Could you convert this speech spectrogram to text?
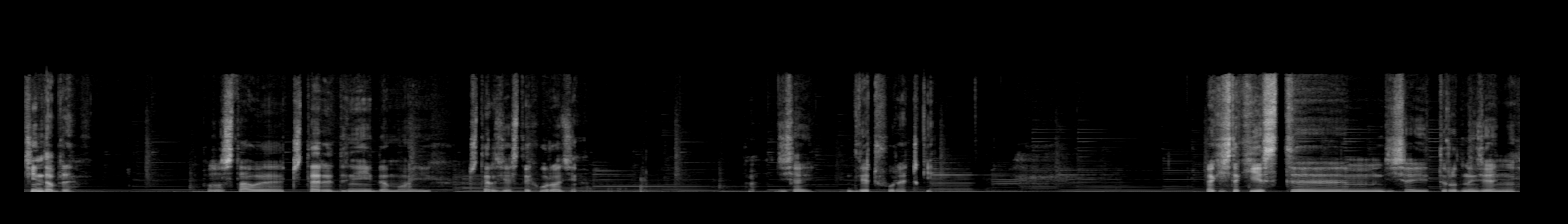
Dzień dobry. Pozostały 4 dni do moich 40 urodzin. Dzisiaj dwie czwóreczki. Jakiś taki jest dzisiaj trudny dzień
